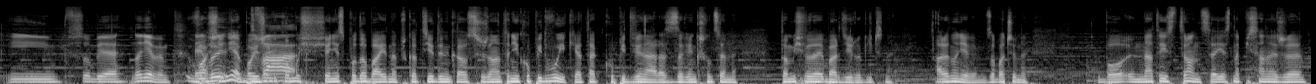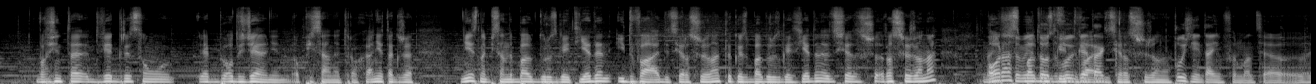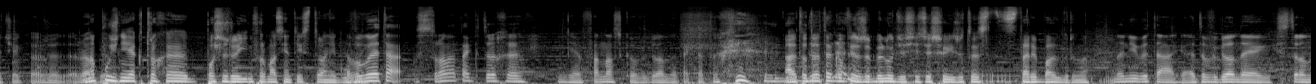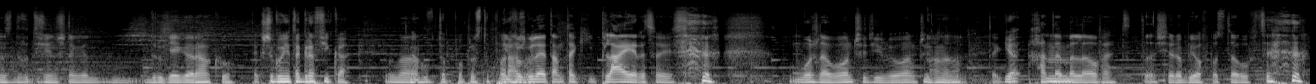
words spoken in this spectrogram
i w sobie, no nie wiem. Właśnie nie, bo jeżeli dwa- komuś się nie spodoba na przykład jedynka ostrzyżona, to nie kupi dwójki, a tak kupi dwie naraz za większą cenę. To mi się wydaje bardziej logiczne. Ale no nie wiem, zobaczymy. Bo na tej stronce jest napisane, że właśnie te dwie gry są jakby oddzielnie opisane trochę, a nie tak, że nie jest napisane Baldur's Gate 1 i 2 edycja rozszerzona, tylko jest Baldur's Gate 1 edycja rozsz- rozszerzona No i oraz Baldur's Gate dwójkę 2 tak edycja rozszerzona. później ta informacja wycieka, że robią. No później jak trochę poszerzyli informacje na tej stronie głównej. w ogóle ta strona tak trochę, nie wiem, fanowsko wygląda taka trochę. Ale to dlatego wiesz, żeby ludzie się cieszyli, że to jest stary Baldur, no. No niby tak, ale to wygląda jak strony z 2002 roku. Tak szczególnie ta grafika. No. To po prostu I poraża. w ogóle tam taki player, co jest. Można włączyć i wyłączyć. No, no, no. Takie Ja- HTML-owe, to, to się robiło w podstawówce.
